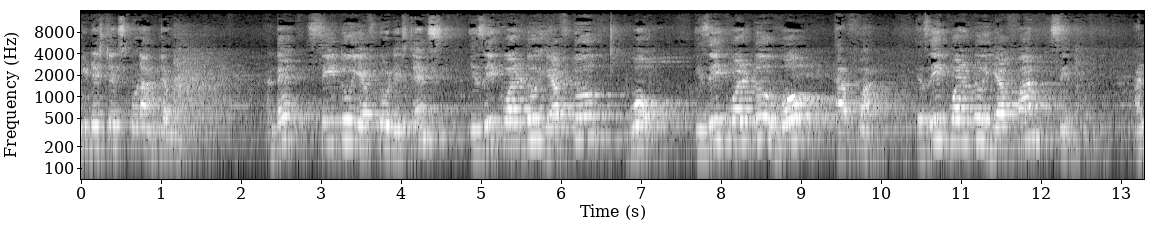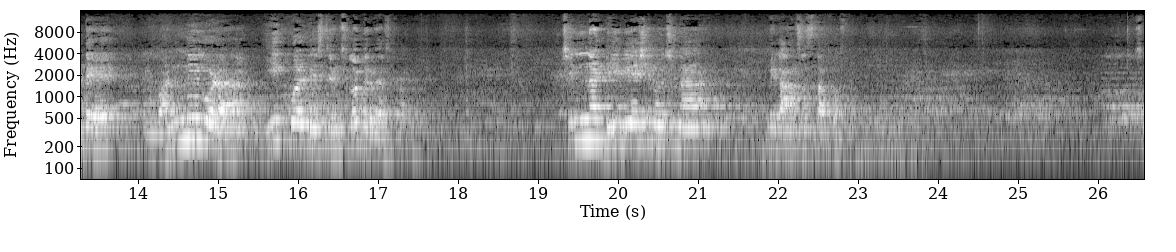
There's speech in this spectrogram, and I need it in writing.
ఈ డిస్టెన్స్ కూడా అంతే ఉంది అంటే C to F two distance is equal to F2 O is equal to O F1 is equal to F1 C. అంటే ఇవన్నీ కూడా ఈక్వల్ డిస్టెన్స్లో మీరు వేస్తారు చిన్న డీవియేషన్ వచ్చినా మీకు ఆన్సర్స్ తప్పు వస్తాయి. సో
